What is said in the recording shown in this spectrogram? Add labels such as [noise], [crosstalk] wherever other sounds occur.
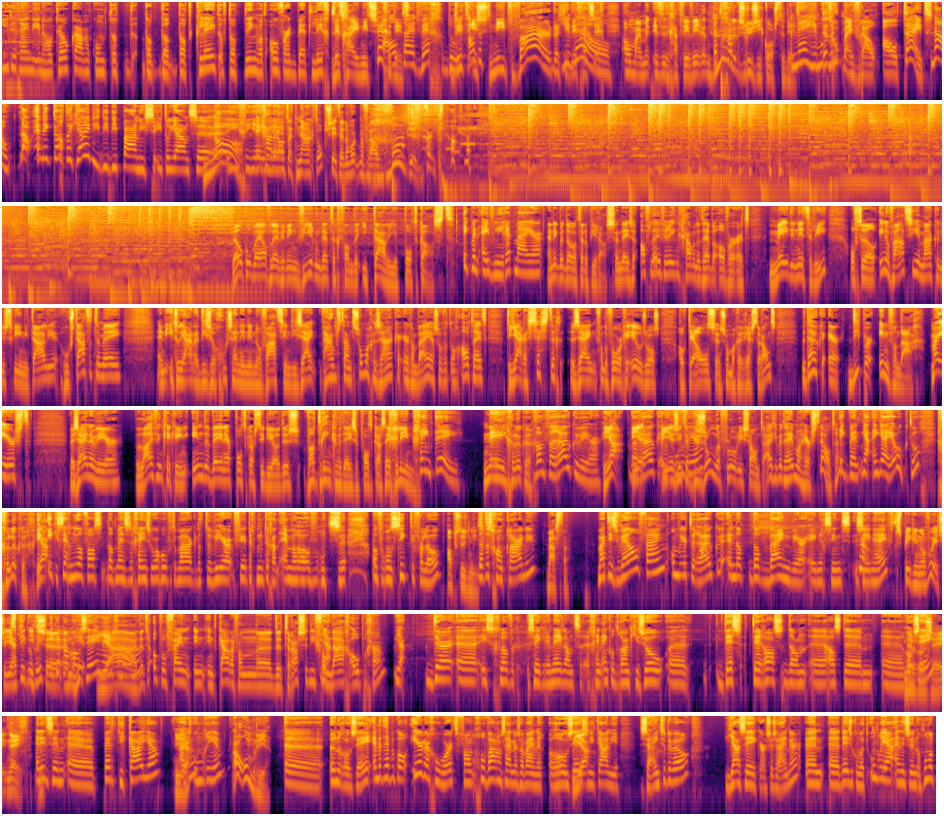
iedereen die in een hotelkamer komt, dat, dat, dat, dat kleed of dat ding wat over het bed ligt, Dit ga je niet zeggen. altijd dit. wegdoen. Dit Altijd- is niet waar dat je dit gaat zeggen. Oh, maar dit gaat weer, weer een Dat huwelijksruzie kosten. Dit. Nee, je moet dat roept mijn vrouw altijd. Nou, nou, en ik dacht dat jij die, die, die panische Italiaanse eh, No, hygiëne... ik ga er altijd naakt op zitten en dan wordt mevrouw [laughs] woedend. Welkom bij aflevering 34 van de Italië-podcast. Ik ben Evelien Redmeijer. En ik ben Donatello Piras. En deze aflevering gaan we het hebben over het Made in Italy. Oftewel innovatie en maakindustrie in Italië. Hoe staat het ermee? En de Italianen die zo goed zijn in innovatie en design. Waarom staan sommige zaken er dan bij alsof het nog altijd de jaren 60 zijn van de vorige eeuw? Zoals hotels en sommige restaurants. We duiken er dieper in vandaag. Maar eerst, we zijn er weer. Live en kicking in de BNR Podcast Studio. Dus wat drinken we deze podcast, Evelien? Geen thee, Nee, gelukkig. want we ruiken weer. Ja, We en je, ruiken en je ziet er weer. bijzonder florissant uit. Je bent helemaal hersteld, hè? Ik ben, ja, en jij ook, toch? Gelukkig, ja. Ik, ik zeg nu alvast dat mensen zich geen zorgen hoeven te maken dat we weer 40 minuten gaan emmeren over ons, over ons ziekteverloop. Absoluut niet. Dat is gewoon klaar nu. Basta. Maar het is wel fijn om weer te ruiken en dat, dat wijn weer enigszins zin heeft. Speaking of which, je hebt Speaking iets... ik eh, heb een he- rosé Ja, meegenomen. dat is ook wel fijn in, in het kader van eh, de terrassen die vandaag open gaan. Ja, er eh, is geloof ik zeker in Nederland eh, geen enkel drankje zo eh, des terras dan eh, als de eh rosé. Nee. En dit is een eh Perticaia Ja? uit Umbrië. Oh, Umbrië. eh, een rosé. En dat heb ik al eerder gehoord van, goh, waarom zijn er zo weinig rosés Ja. in Italië? Zijn ze er wel? Jazeker, ze zijn er. En eh, deze komt uit Umbria en is een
